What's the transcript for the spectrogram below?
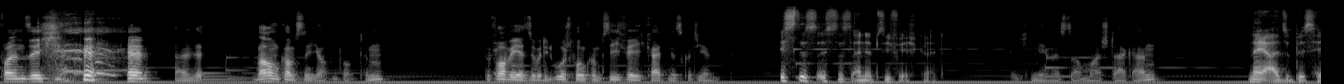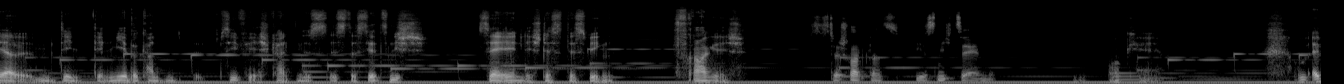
von sich. Warum kommst du nicht auf den Punkt, hm? Bevor wir jetzt über den Ursprung von Psychfähigkeiten diskutieren. Ist es ist es eine Psi-Fähigkeit? Ich nehme es doch mal stark an. Na ja, also bisher, ähm, den den mir bekannten, äh, Psi-Fähigkeiten ist ist das jetzt nicht sehr ähnlich. Des deswegen frage ich. Das ist der Schrottplatz. Hier ist nicht sehr ähnlich. Okay. Und, äh,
